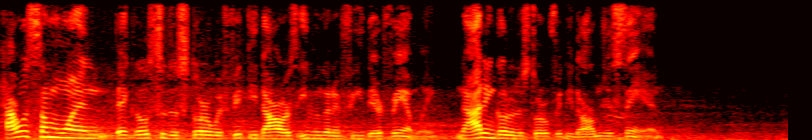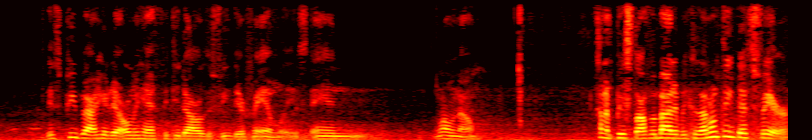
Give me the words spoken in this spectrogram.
How is someone that goes to the store with fifty dollars even going to feed their family? Now I didn't go to the store with fifty dollars. I'm just saying. There's people out here that only have fifty dollars to feed their families, and I don't know. Kind of pissed off about it because I don't think that's fair.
